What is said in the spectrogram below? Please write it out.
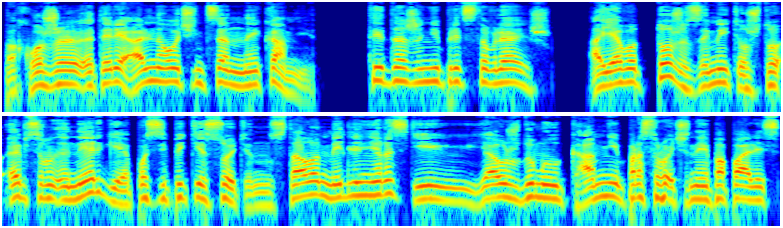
Похоже, это реально очень ценные камни. Ты даже не представляешь. А я вот тоже заметил, что эпсилон энергия после пяти сотен стала медленнее расти. Я уж думал, камни просроченные попались.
